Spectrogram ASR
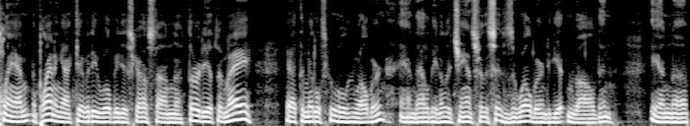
plan, the planning activity will be discussed on the 30th of May at the middle school in Wellborn, and that'll be another chance for the citizens of Wellborn to get involved in in uh,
